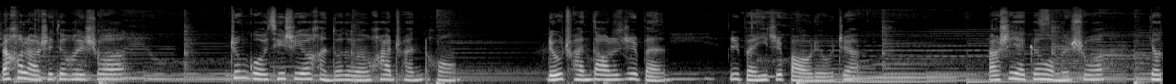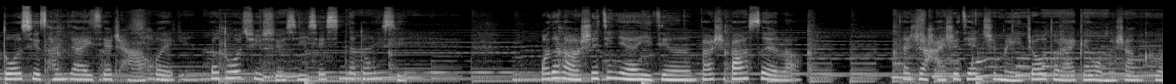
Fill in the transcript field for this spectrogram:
然后老师就会说，中国其实有很多的文化传统流传到了日本，日本一直保留着。老师也跟我们说，要多去参加一些茶会，要多去学习一些新的东西。我的老师今年已经八十八岁了。但是还是坚持每周都来给我们上课。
